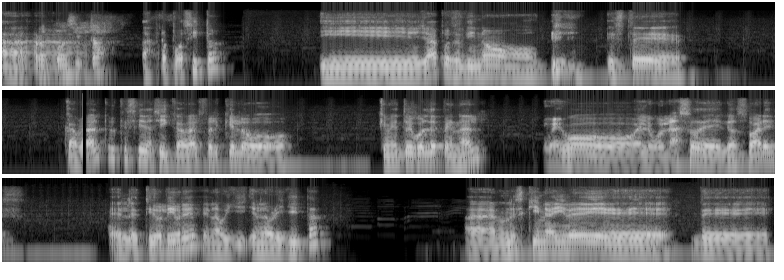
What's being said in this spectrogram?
a, propósito. A propósito. Y ya, pues vino este Cabral, creo que sí, sí, Cabral fue el que lo que mete el gol de penal Luego el golazo de Leo Suárez, el de tiro libre en la, en la orillita, en una esquina ahí de, de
